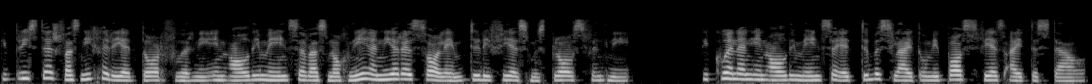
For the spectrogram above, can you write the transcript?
Die priesters was niet gereed daarvoor nie en al die mensen was nog niet in Jerusalem toe die feest moest plaasvind nie. Die koning en al die mensen het toe besluit om die pasfeest uit te stellen.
